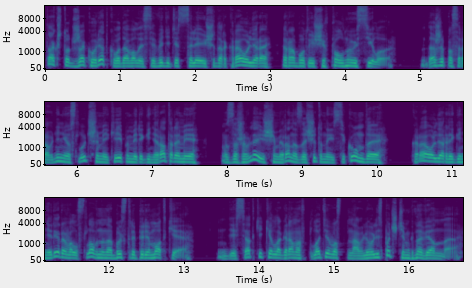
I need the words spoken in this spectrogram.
так что Джеку редко удавалось видеть исцеляющий дар Краулера, работающий в полную силу. Даже по сравнению с лучшими кейпами-регенераторами, заживляющими раны за считанные секунды, Краулер регенерировал словно на быстрой перемотке. Десятки килограммов плоти восстанавливались почти мгновенно.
